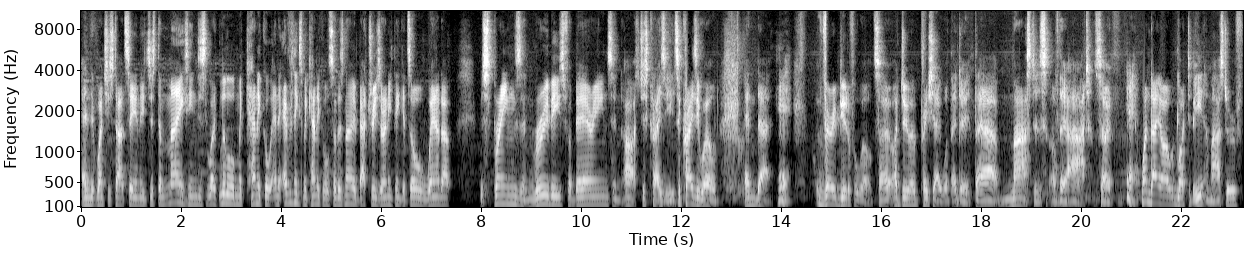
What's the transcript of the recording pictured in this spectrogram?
And once you start seeing these just amazing just like little mechanical and everything's mechanical so there's no batteries or anything. It's all wound up with springs and rubies for bearings and oh it's just crazy. It's a crazy world. And uh, yeah very beautiful world. So i do appreciate what they do. They are masters of their art. So yeah one day i would like to be a master of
